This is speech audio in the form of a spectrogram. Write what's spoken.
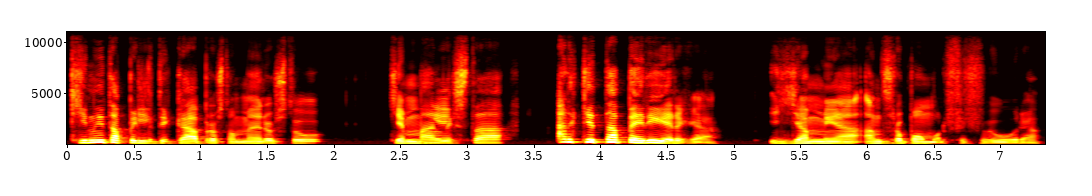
κινείται απειλητικά προς το μέρος του και μάλιστα αρκετά περίεργα για μια ανθρωπόμορφη φιγούρα.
